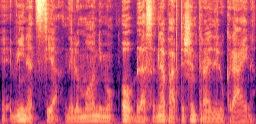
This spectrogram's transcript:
eh, Vinazia, nell'omonimo Oblast, nella parte centrale dell'Ucraina.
